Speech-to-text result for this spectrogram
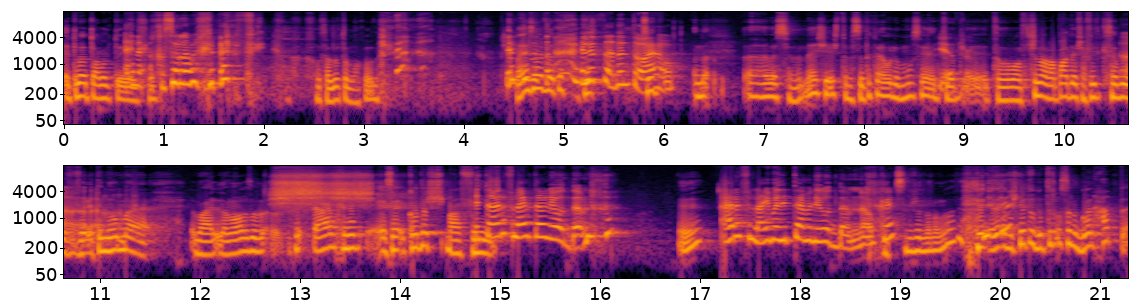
أنتوا بقى عملتوا إيه إحنا مش فاهم. خسرنا من ختافي وتعادلتوا مع سبب- اللي انت عدلت معاهم. آه بس ماشي قشطة. بس ده كان أول الموسم. أنتوا. أنتوا ماتشين ورا بعض مش عارفين تكسبوا في فرقتين. هم مع لا مؤاخذه عارف خلاف قدش مع انت عارف اللعيبة بتعمل إيه قدامنا؟ إيه؟ عارف اللعيبة دي بتعمل إيه قدامنا أوكي؟ بس مش الدرجات دي. مش كده جبتوش أصلا الجوال حتى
